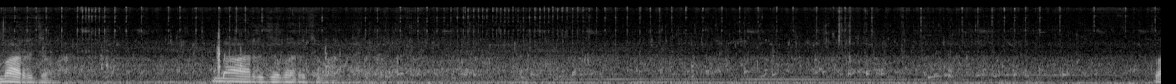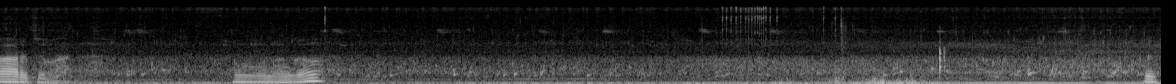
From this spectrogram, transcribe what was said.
Bardzo ładny. Bardzo, bardzo ładny. Bardzo ładny. Ciągniemy go. Jest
